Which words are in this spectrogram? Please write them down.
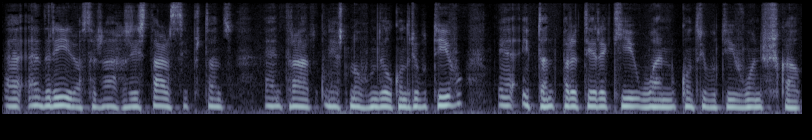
a aderir, ou seja, a registar-se e, portanto, a entrar neste novo modelo contributivo eh, e, portanto, para ter aqui o ano contributivo, o ano fiscal.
